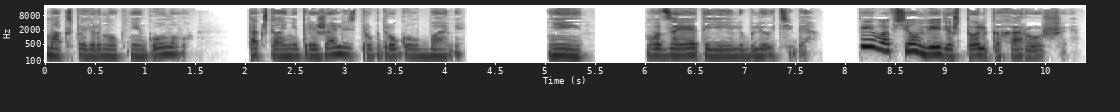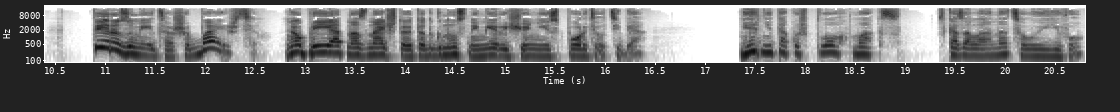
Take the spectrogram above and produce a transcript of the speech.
Макс повернул к ней голову, так что они прижались друг к другу лбами. Нин, вот за это я и люблю тебя. Ты во всем видишь только хорошее. Ты, разумеется, ошибаешься, но приятно знать, что этот гнусный мир еще не испортил тебя». «Мир не так уж плох, Макс», — сказала она, целуя его.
